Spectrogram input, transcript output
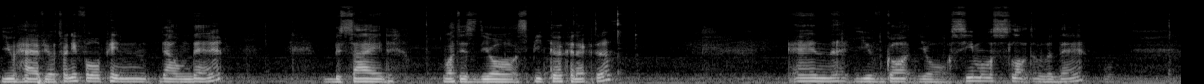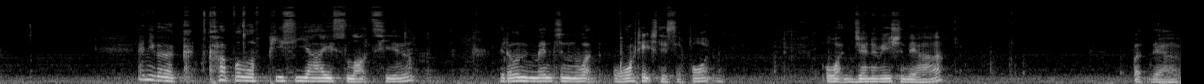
You have your 24 pin down there beside what is your speaker connector. And you've got your CMOS slot over there. And you've got a couple of PCI slots here. They don't mention what wattage they support or what generation they are but they're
